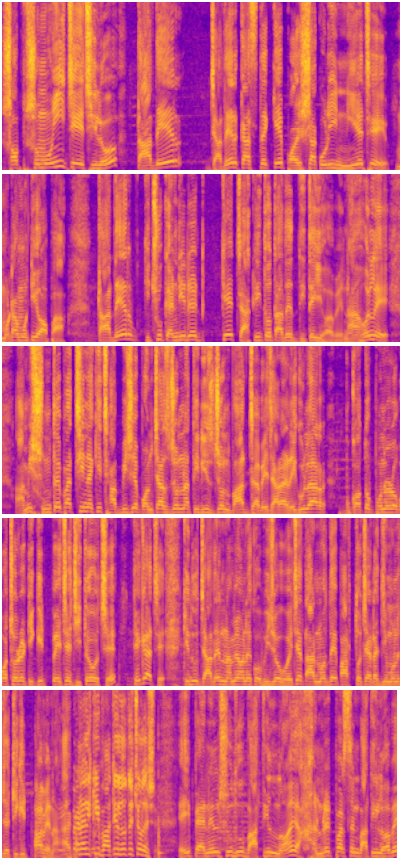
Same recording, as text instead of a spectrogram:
সবসময়ই চেয়েছিল তাদের, যাদের কাছ থেকে পয়সা করি নিয়েছে মোটামুটি অপা, তাদের কিছু ক্যান্ডিডেটকে চাকরি তো তাদের দিতেই হবে। না হলে আমি শুনতে পাচ্ছি নাকি ছাব্বিশে পঞ্চাশ জন না তিরিশ জন বাদ যাবে যারা রেগুলার গত পনেরো বছরে টিকিট পেয়েছে জিতে হচ্ছে ঠিক আছে? কিন্তু যাদের নামে অনেক অভিযোগ হয়েছে তার মধ্যে পার্থ চ্যাটার্জি মনে হচ্ছে টিকিট পাবে না। প্যানেল কি বাতিল হতে চলেছে? এই প্যানেল শুধু বাতিল নয় হান্ড্রেড পার্সেন্ট বাতিল হবে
